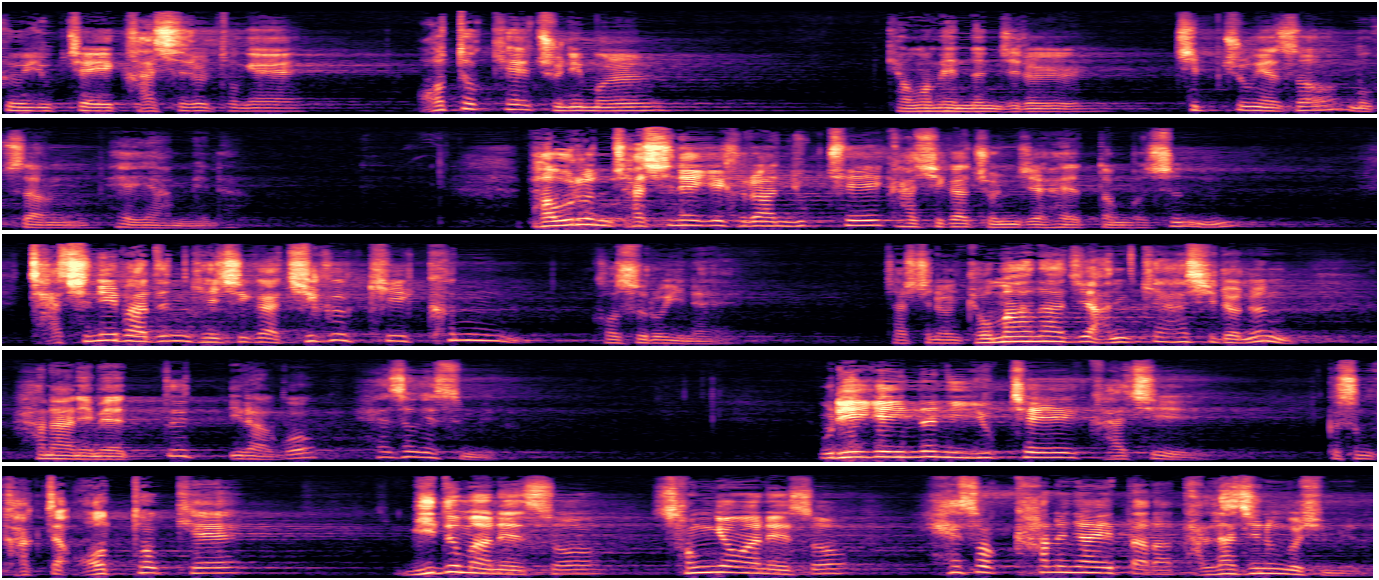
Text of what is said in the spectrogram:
그 육체의 가시를 통해 어떻게 주님을 경험했는지를 집중해서 묵상해야 합니다. 바울은 자신에게 그러한 육체의 가시가 존재하였던 것은 자신이 받은 계시가 지극히 큰 것으로 인해 자신을 교만하지 않게 하시려는 하나님의 뜻이라고 해석했습니다. 우리에게 있는 이 육체의 가시, 그것은 각자 어떻게 믿음 안에서 성령 안에서 해석하느냐에 따라 달라지는 것입니다.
